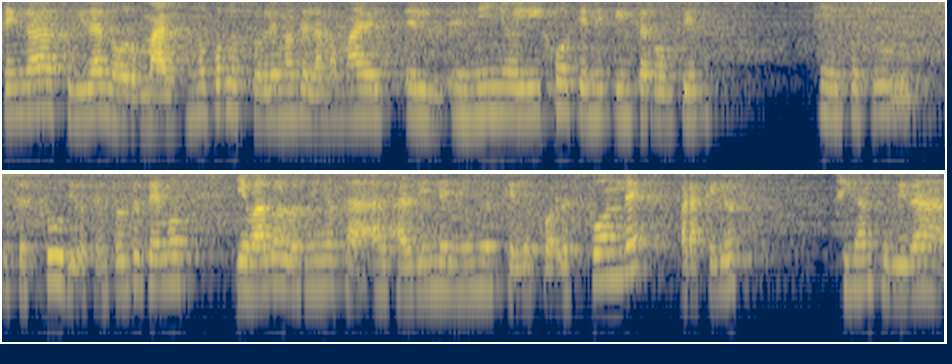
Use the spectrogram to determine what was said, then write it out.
tenga su vida normal, no por los problemas de la mamá, el, el niño, el hijo, tiene que interrumpir eh, pues, sus estudios. Entonces hemos llevado a los niños al jardín de niños que le corresponde para que ellos sigan su vida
